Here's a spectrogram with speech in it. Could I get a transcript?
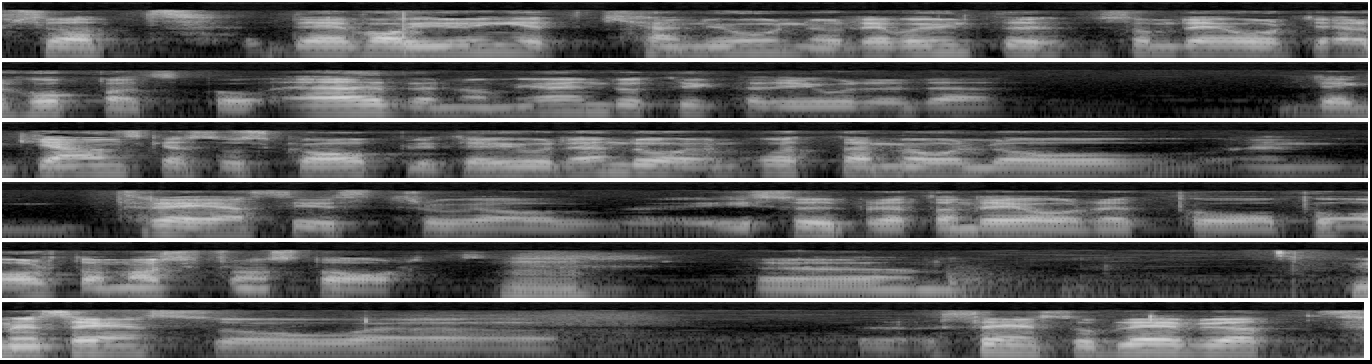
så att det var ju inget kanonår. Det var ju inte som det året jag hade hoppats på. Även om jag ändå tyckte att jag gjorde det, det ganska så skapligt. Jag gjorde ändå en åtta mål och en tre assist tror jag i Superettan det året på, på 18 matcher från start. Mm. Um, men sen så uh, Eh, sen så blev det att,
